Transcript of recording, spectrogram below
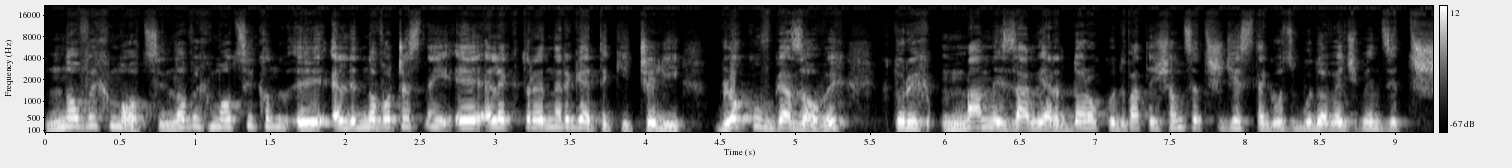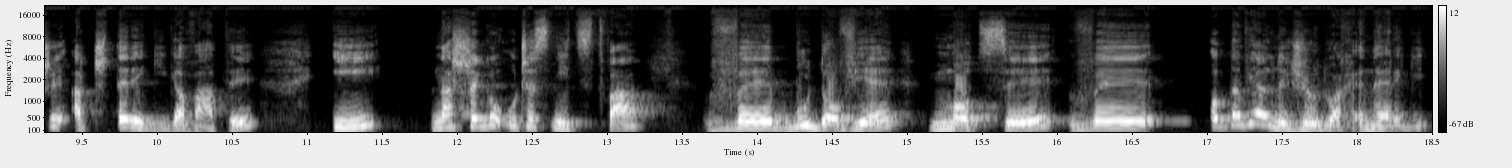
nowych mocy, nowych mocy y, nowoczesnej y, elektroenergetyki, czyli bloków gazowych, których mamy zamiar do roku 2030 zbudować między 3 a 4 gigawaty i naszego uczestnictwa w budowie mocy w odnawialnych źródłach energii.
